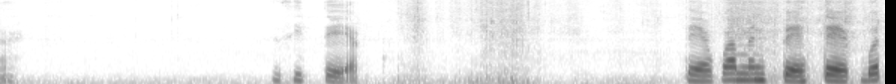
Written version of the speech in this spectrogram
นะสิแตก แตกว่ามันแตกแตกเบิด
